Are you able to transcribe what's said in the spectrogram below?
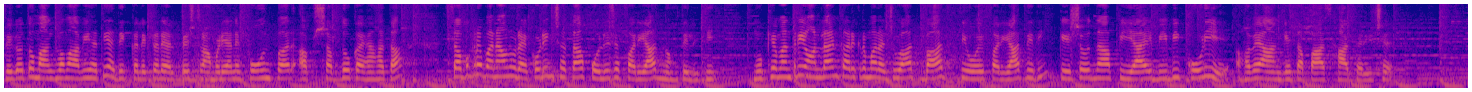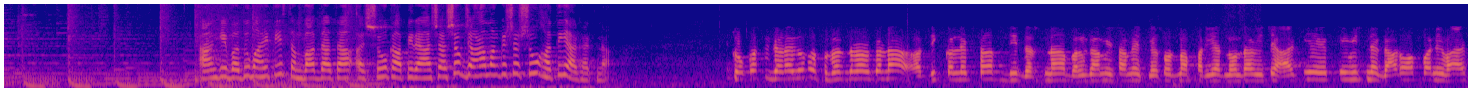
વિગતો માંગવામાં આવી હતી. અધિક કલેક્ટરે અલ્પેશ ત્રાંબડિયાને ફોન પર અપશબ્દો કહ્યા હતા. સમગ્ર બનાવનું રેકોર્ડિંગ છતાં પોલીસે ફરિયાદ નહોતી લીધી. મુખ્યમંત્રી ઓનલાઈન કાર્યક્રમમાં રજૂઆત બાદ તેઓએ ફરિયાદ લીધી. કેશોદના પીઆઈ બીબી કોળીએ હવે આ અંગે તપાસ હાથ ધરી છે. આ અંગે વધુ માહિતી સંવાદદાતા અશોક આપી રહ્યા છે. અશોક, જાણવા માંગે છે શું હતી આ ઘટના? ચોક્કસથી જણાવ્યું તો સુરેન્દ્રનગરના અધિક કલેક્ટર ડી દર્શના બલગામી સામે કેશોદમાં ફરિયાદ નોંધાવી છે. આરટીઆઈ એક્ટિવિસ્ટને ગાળો આપવાની વાત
